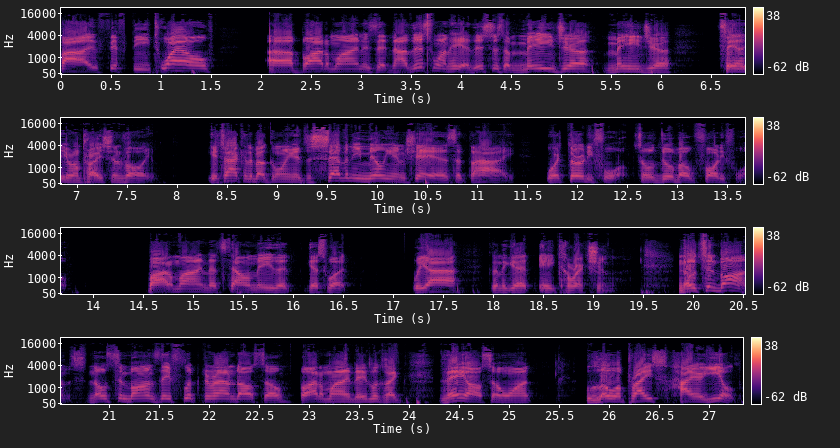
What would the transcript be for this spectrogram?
550.12. Uh, bottom line is that now this one here, this is a major, major failure on price and volume. You're talking about going into 70 million shares at the high. At 34, so we'll do about 44. Bottom line, that's telling me that, guess what? We are going to get a correction. Notes and bonds. Notes and bonds, they flipped around also. Bottom line, they look like they also want lower price, higher yield.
